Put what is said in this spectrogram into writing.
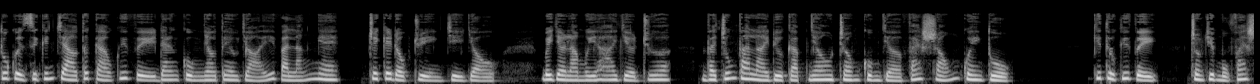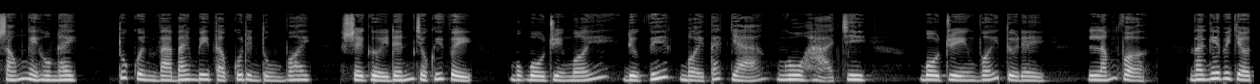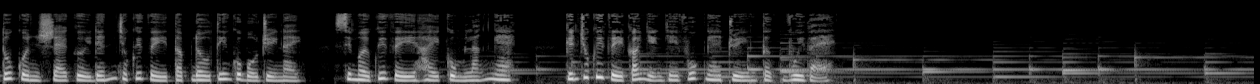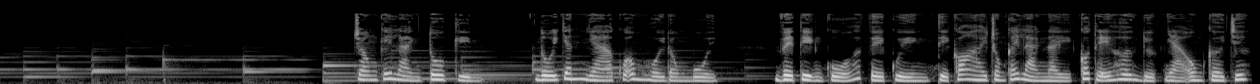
Tú Quỳnh xin kính chào tất cả quý vị đang cùng nhau theo dõi và lắng nghe trên kênh độc truyện Chị Dậu. Bây giờ là 12 giờ trưa và chúng ta lại được gặp nhau trong cùng giờ phát sóng quen thuộc. Kính thưa quý vị, trong chuyên mục phát sóng ngày hôm nay, Tú Quỳnh và ban biên tập của Đình Tùng Voi sẽ gửi đến cho quý vị một bộ truyện mới được viết bởi tác giả Ngô Hạ Chi. Bộ truyện với tựa đề Lắm Vợ. Và ngay bây giờ Tú Quỳnh sẽ gửi đến cho quý vị tập đầu tiên của bộ truyện này. Xin mời quý vị hãy cùng lắng nghe. Kính chúc quý vị có những giây phút nghe truyện thật vui vẻ. Trong cái làng Tô Kiệm, nổi danh nhà của ông hội đồng bùi. Về tiền của, về quyền thì có ai trong cái làng này có thể hơn được nhà ông cơ chứ?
